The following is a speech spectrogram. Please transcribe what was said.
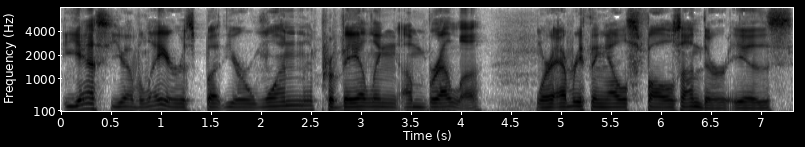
Yes, you have layers, but your one prevailing umbrella where everything else falls under is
